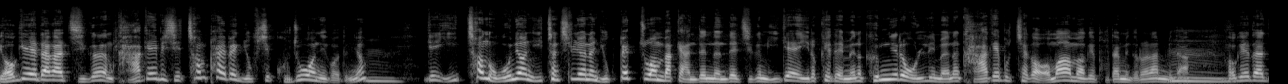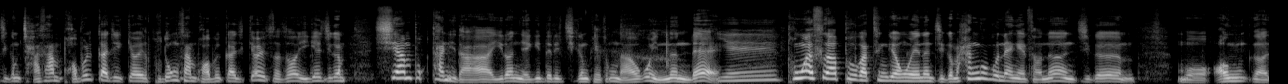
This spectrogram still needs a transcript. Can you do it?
여기에다가 지금 가계 빚이 1,869조 원이거든요. 음. 이게 2005년, 2007년엔 600조 원밖에 안 됐는데 지금 이게 이렇게 되면은 금리를 올리면은 가계 부채가 어마어마하게 부담이 늘어납니다. 음. 거기에다 지금 자산 버블까지 껴 부동산 버블까지 껴 있어서 이게 지금 시한 폭탄이다 이런 얘기들이 지금 계속 나오고 있는데 예. 통화 스와프 같은 경우에는 지금 한국은행에서는 지금 뭐 엉, 어,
